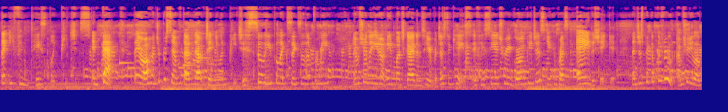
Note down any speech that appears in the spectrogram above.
they even taste like peaches. In fact, they are 100% without a doubt genuine peaches. So you collect six of them for me? I'm sure that you don't need much guidance here, but just in case, if you see a tree growing peaches, you can press A to shake it. Then just pick up the fruit. I'm sure you'll have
